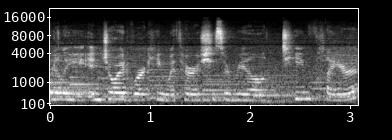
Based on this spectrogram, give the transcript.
really enjoyed working with her. She's a real team player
